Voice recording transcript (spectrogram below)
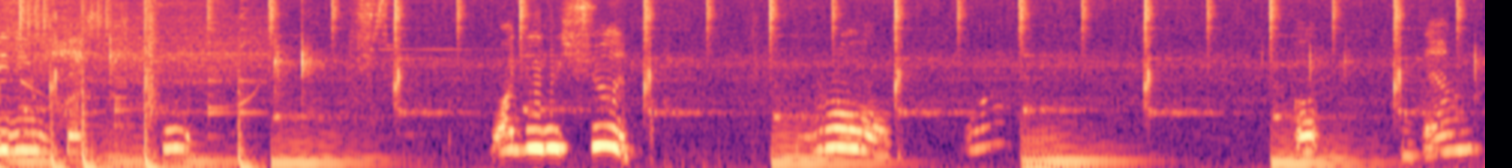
Why did he just shoot? Why did he shoot? Bro, what? Go down.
